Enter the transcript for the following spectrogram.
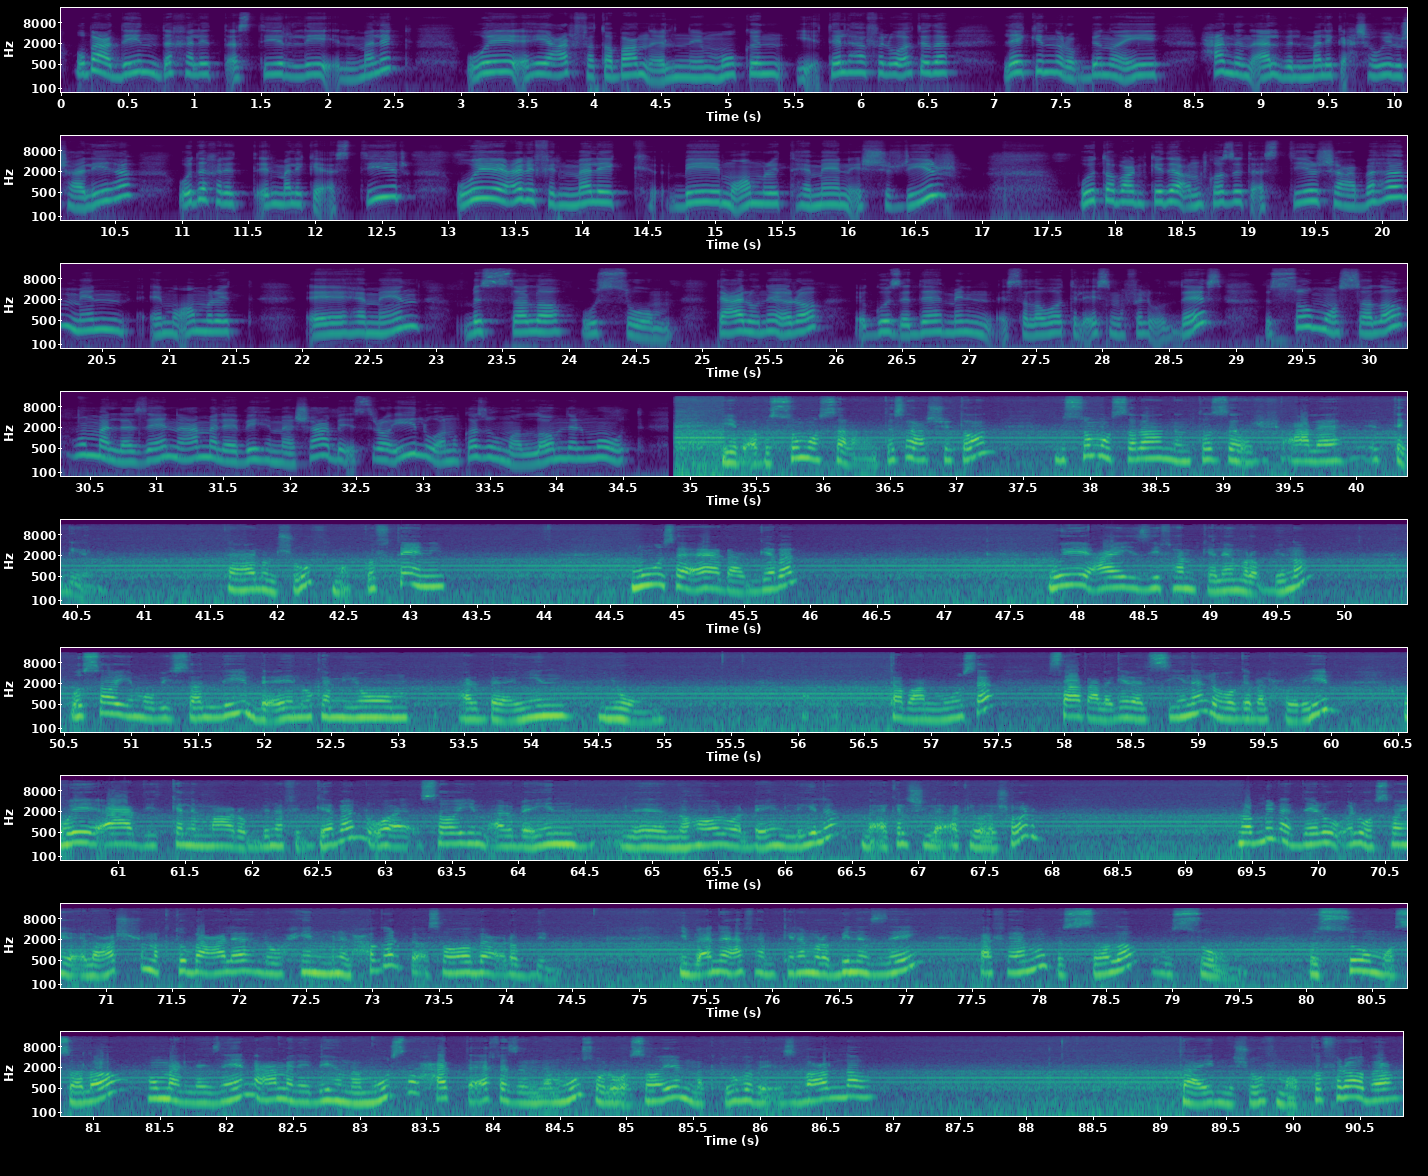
وبعدين دخلت أستير للملك. وهي عارفة طبعا إن ممكن يقتلها في الوقت ده. لكن ربنا إيه حنن قلب الملك احشاويرش عليها. ودخلت الملكة أستير. وعرف الملك بمؤامرة هامان الشرير. وطبعا كده أنقذت أستير شعبها من مؤامرة آه، هامان بالصلاة والصوم. تعالوا نقرأ الجزء ده من صلوات الاسم في القداس. الصوم والصلاة هما اللذان عمل بهما شعب إسرائيل وأنقذهم الله من الموت. يبقى بالصوم والصلاة ننتصر على الشيطان بالصوم والصلاة ننتصر على التجارب. تعالوا نشوف موقف تاني. موسى قاعد على الجبل. وعايز يفهم كلام ربنا. وصايم وبيصلي بقاله كام يوم؟ أربعين يوم. طبعا موسى صعد على جبل سينا اللي هو جبل حوريب وقعد يتكلم مع ربنا في الجبل وصايم أربعين نهار وأربعين ليلة ما أكلش لا أكل ولا شرب. ربنا اداله الوصايا العشر مكتوبة على لوحين من الحجر بأصوابع ربنا. يبقى أنا أفهم كلام ربنا إزاي؟ أفهمه بالصلاة والصوم. الصوم والصلاة هما اللذان عمل بهما موسى حتى أخذ الناموس والوصايا المكتوبة بإصبع الله. طيب نشوف موقف رابع.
